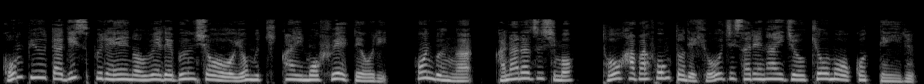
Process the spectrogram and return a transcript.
コンピュータディスプレイの上で文章を読む機会も増えており、本文が必ずしも等幅フォントで表示されない状況も起こっている。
